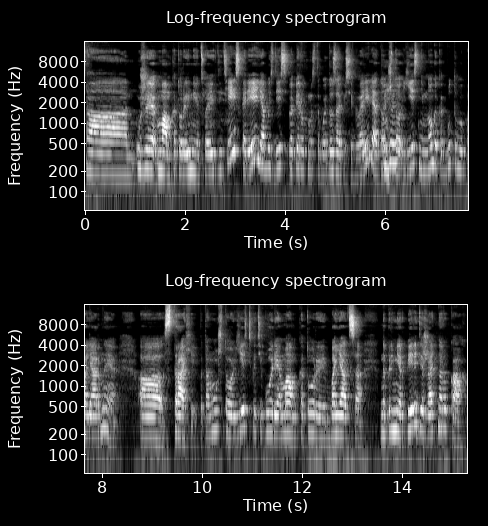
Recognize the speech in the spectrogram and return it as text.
а, уже мам, которые имеют своих детей, скорее я бы здесь, во-первых, мы с тобой до записи говорили о том, что есть немного как будто бы полярные а, страхи, потому что есть категория мам, которые боятся например, передержать на руках,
